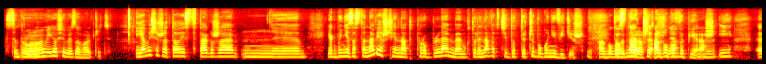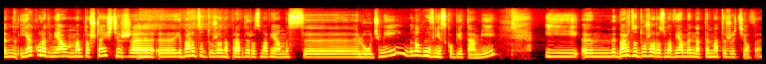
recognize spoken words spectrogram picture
z tym problemem i o siebie zawalczyć. Ja myślę, że to jest tak, że mm, jakby nie zastanawiasz się nad problemem, który nawet Cię dotyczy, bo go nie widzisz. Albo go to wypierasz znaczy, albo nie? Mhm. go wypierasz. I em, ja akurat mam to szczęście, że y, ja bardzo dużo naprawdę rozmawiam z y, ludźmi, no głównie z kobietami. I my bardzo dużo rozmawiamy na tematy życiowe.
